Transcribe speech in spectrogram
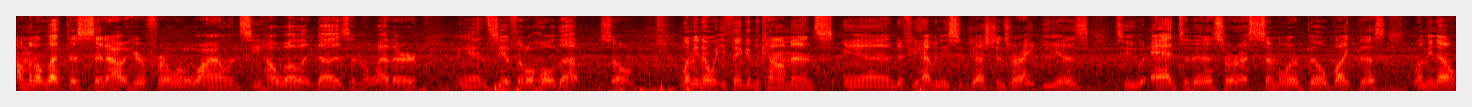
I'm gonna let this sit out here for a little while and see how well it does in the weather and see if it'll hold up. So let me know what you think in the comments and if you have any suggestions or ideas to add to this or a similar build like this, let me know.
